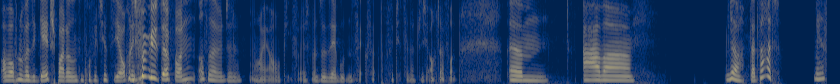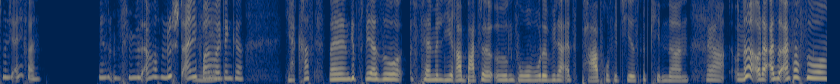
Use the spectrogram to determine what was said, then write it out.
Aber auch nur, weil sie Geld spart, ansonsten profitiert sie ja auch nicht wirklich davon. Außer, naja, okay, vielleicht, wenn sie sehr guten Sex hat, profitiert sie natürlich auch davon. Ähm, aber ja, das war's. Mehr ist mir nicht eingefallen. Mir ist, mir ist einfach nichts eingefallen, Nee. weil ich denke, ja krass, weil dann gibt's wieder so Family-Rabatte irgendwo, wo du wieder als Paar profitierst mit Kindern. ja. Und, ne? Oder also einfach so,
